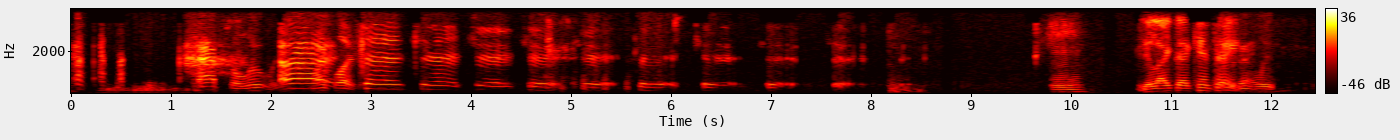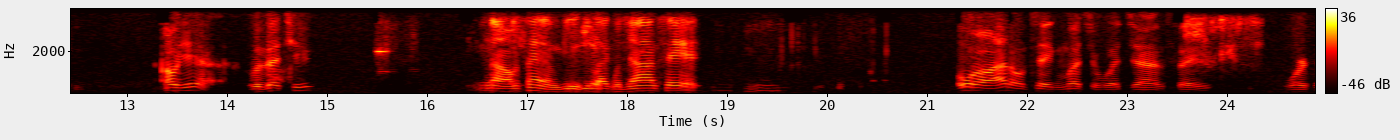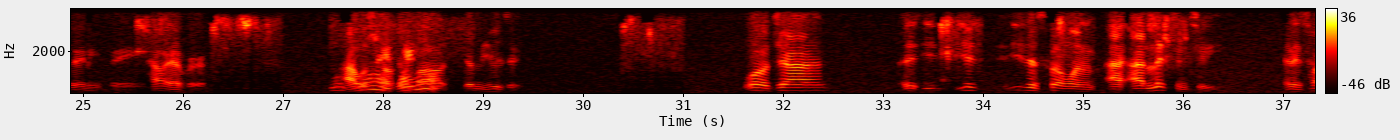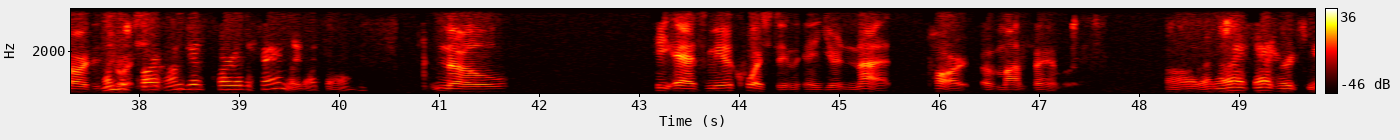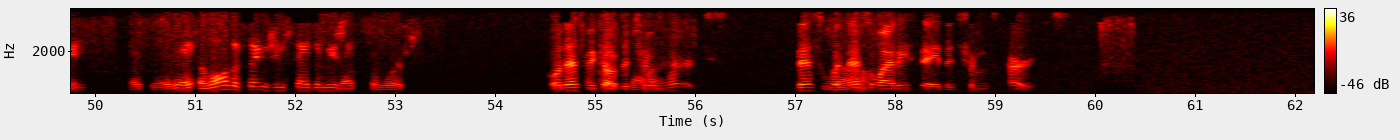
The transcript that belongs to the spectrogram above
Absolutely, Uh, my pleasure. Kid, kid, kid, kid, kid, kid, kid, kid. hmm You like that, Kente? Evidently, Oh yeah, was that you? No, I'm saying you, you like what John said. Well, I don't take much of what John says worth anything. However, I was Why? talking Why about the music. Well, John, you you you just someone I, I listen to you, and it's hard to I'm trust. just part. I'm just part of the family. That's all. No, he asked me a question, and you're not part of my family. Oh, that that, that hurts me. Of all the things you said to me, that's the worst. Well, that's because the truth hurts. That's what. That's why they say the truth hurts.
